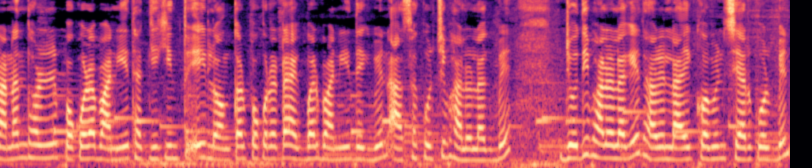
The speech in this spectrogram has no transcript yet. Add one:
নানান ধরনের পকোড়া বানিয়ে থাকি, কিন্তু এই লঙ্কার পকোড়াটা একবার বানিয়ে দেখবেন, আশা করছি ভালো লাগবে। যদি ভালো লাগে তাহলে লাইক কমেন্ট শেয়ার করবেন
